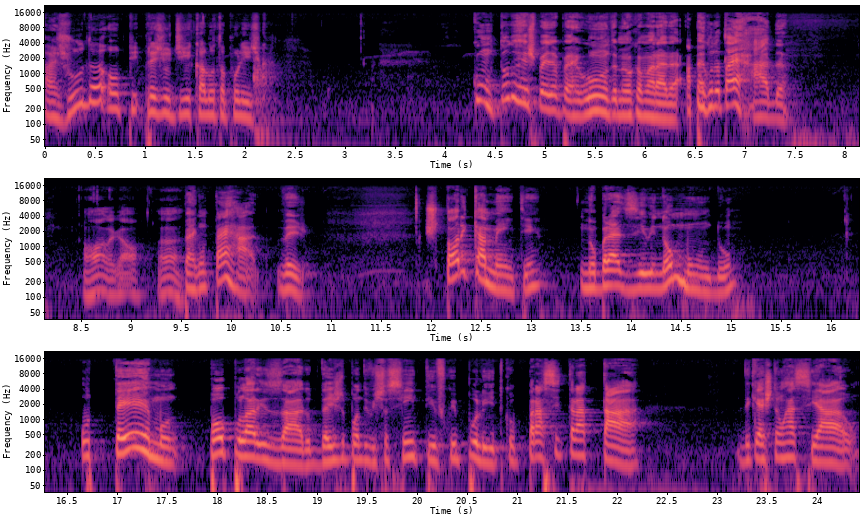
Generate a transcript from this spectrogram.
ajuda ou prejudica a luta política? Com todo respeito à pergunta, meu camarada, a pergunta tá errada. Ó, legal. Ah. A pergunta tá errada. Veja. Historicamente, no Brasil e no mundo, o termo popularizado desde o ponto de vista científico e político para se tratar de questão racial,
